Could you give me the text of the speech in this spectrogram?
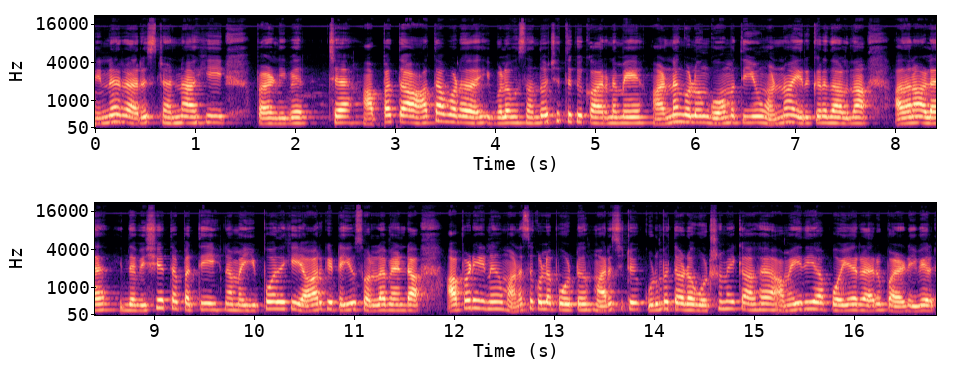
நின்னுறாரு ஸ்டன் ஆகி. பழனிவேல் சே அப்பத்தா ஆத்தாவோட இவ்வளவு சந்தோஷத்துக்கு காரணமே அண்ணங்களும் கோமத்தியும் ஒன்றா இருக்கிறதால தான் அதனால் இந்த விஷயத்தை பற்றி நம்ம இப்போதைக்கு யார்கிட்டையும் சொல்ல வேண்டாம் அப்படின்னு மனசுக்குள்ளே போட்டு மறைச்சிட்டு குடும்பத்தோட ஒற்றுமைக்காக அமைதியாக போயிடுறாரு பழனிவேல்.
